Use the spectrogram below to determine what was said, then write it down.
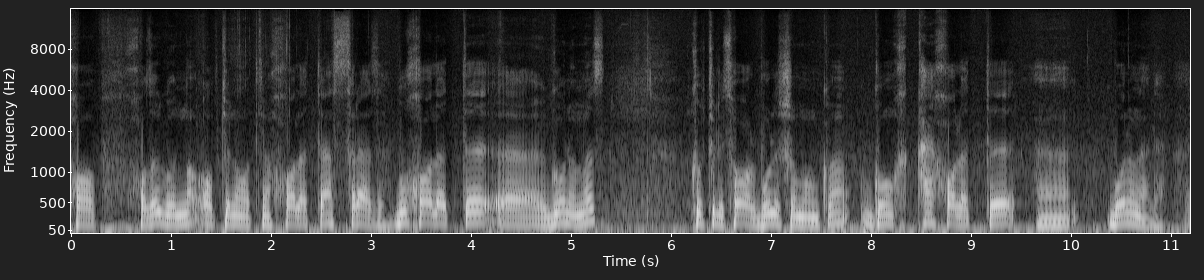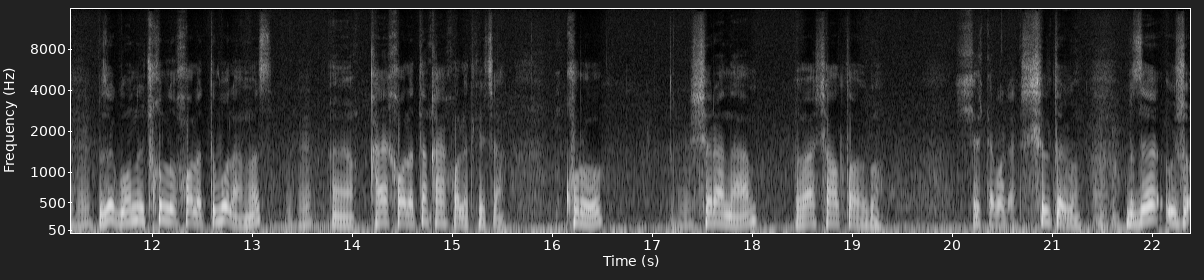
Xo'p, hozir go'nni olib kelinayotgan holatdan sirazi. Bu holatda e, go'nimiz ko'pchilik savol bo'lishi mumkin. Go'n qay holatda e, bo'linadi? Biz go'nni uch xil holatda bo'lamiz. E, qay holatdan qay holatgacha? Quruq, shiranam va shaltoq go'n. Shilta bo'ladi. shiltagon biza o'sha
